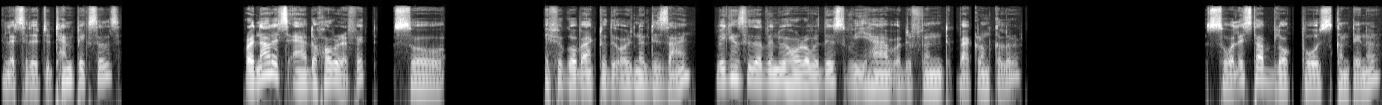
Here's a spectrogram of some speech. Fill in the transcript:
And let's set it to 10 pixels. Right now let's add a hover effect. So if you go back to the original design we can see that when we hover over this we have a different background color. So let's tap blog post container.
